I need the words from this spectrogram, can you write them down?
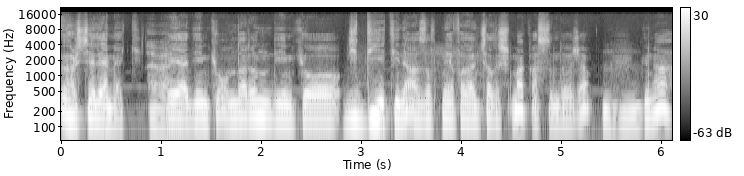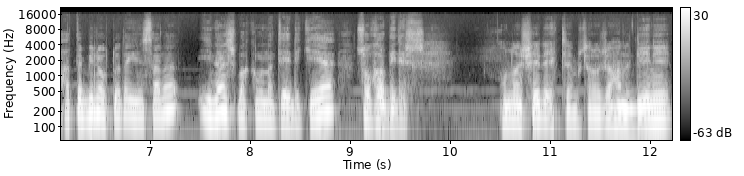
örselemek Evet. veya diyelim ki onların diyelim ki o ciddiyetini azaltmaya falan çalışmak aslında hocam Hı hı. günah hatta bir noktada insanı inanç bakımından tehlikeye sokabilir. Buna şey de eklemişler hocam. Hani dini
